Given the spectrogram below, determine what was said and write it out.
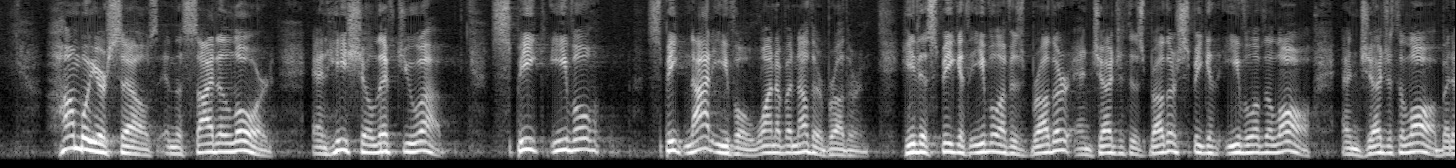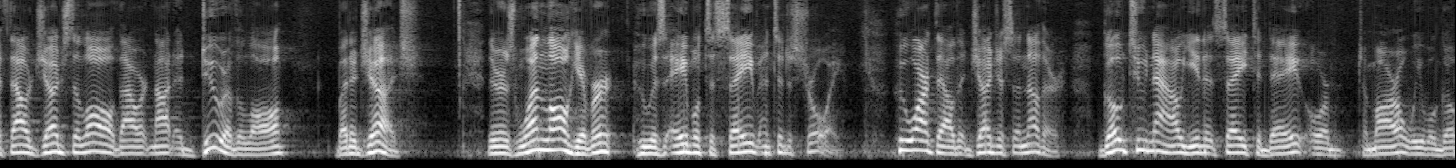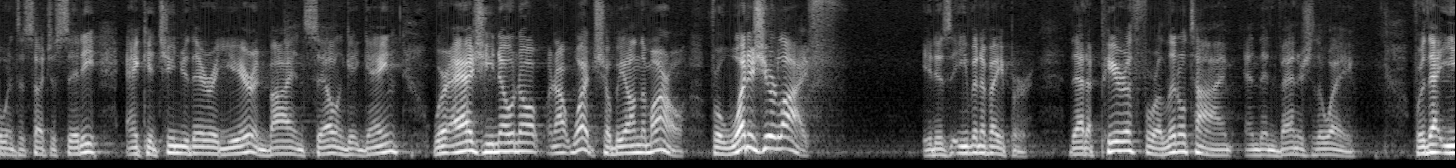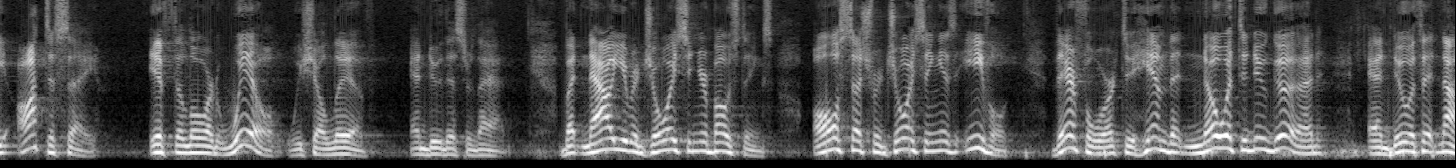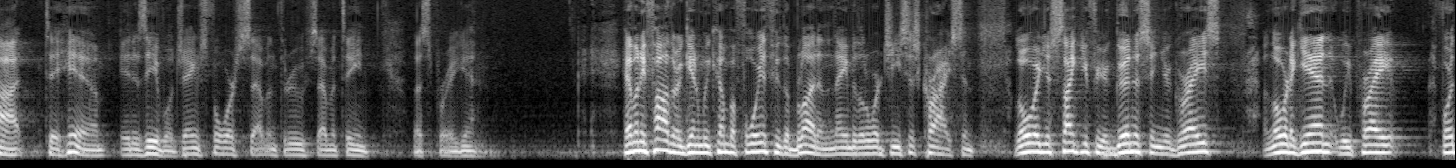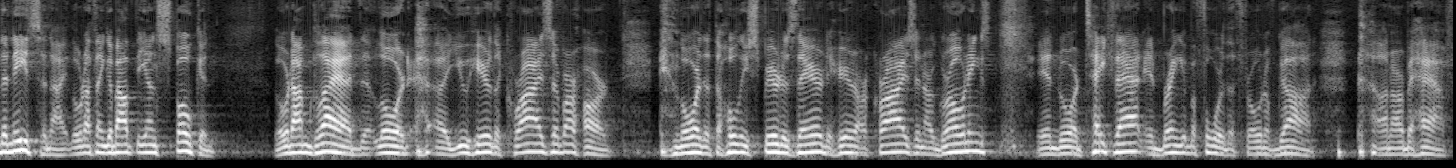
Humble yourselves in the sight of the Lord, and he shall lift you up. Speak evil, speak not evil one of another, brethren. He that speaketh evil of his brother and judgeth his brother speaketh evil of the law and judgeth the law. But if thou judge the law, thou art not a doer of the law, but a judge. There is one lawgiver who is able to save and to destroy. Who art thou that judgest another? Go to now, ye that say, Today or tomorrow we will go into such a city and continue there a year and buy and sell and get gain, whereas ye know not, what shall be on the morrow. For what is your life? It is even a vapor that appeareth for a little time and then vanisheth away. For that ye ought to say, If the Lord will, we shall live and do this or that. But now ye rejoice in your boastings. All such rejoicing is evil. Therefore, to him that knoweth to do good and doeth it not, to him it is evil. James 4 7 through 17. Let's pray again. Heavenly Father, again, we come before you through the blood in the name of the Lord Jesus Christ. And Lord, we just thank you for your goodness and your grace. And Lord, again, we pray for the needs tonight. Lord, I think about the unspoken. Lord, I'm glad that, Lord, uh, you hear the cries of our heart. And Lord, that the Holy Spirit is there to hear our cries and our groanings. And Lord, take that and bring it before the throne of God on our behalf.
